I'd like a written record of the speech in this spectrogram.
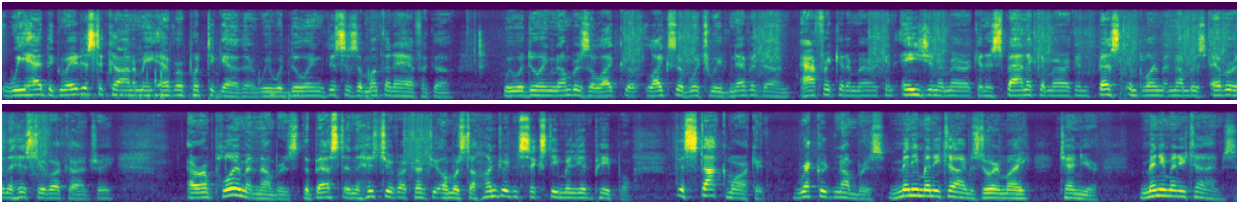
We had the greatest economy ever put together. We were doing this is a month and a half ago. We were doing numbers alike, likes of which we've never done. African American, Asian American, Hispanic American, best employment numbers ever in the history of our country. Our employment numbers, the best in the history of our country, almost 160 million people. The stock market, record numbers, many, many times during my tenure, many, many times.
